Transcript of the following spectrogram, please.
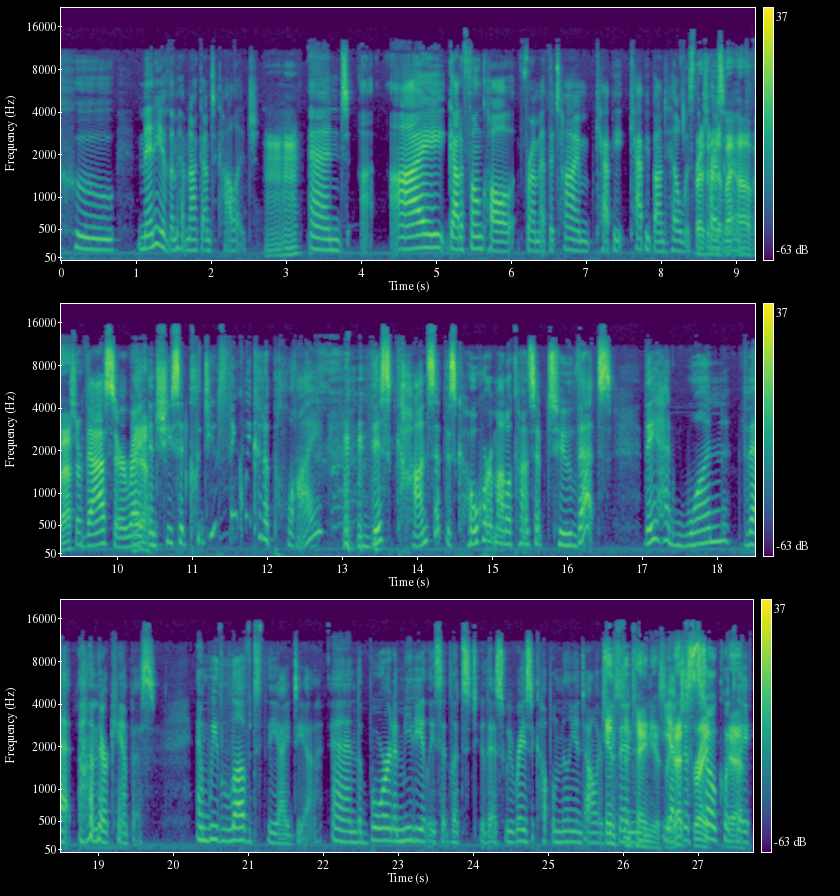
who many of them have not gone to college. Mm-hmm. And I got a phone call from, at the time, Cappy, Cappy Bond Hill was President, the president. of uh, Vassar? Vassar, right? Yeah. And she said, Do you think we could apply this concept, this cohort model concept, to vets? They had one vet on their campus. And we loved the idea. And the board immediately said, let's do this. We raised a couple million dollars within- Instantaneously. Yeah, That's just great. so Yeah. quickly.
